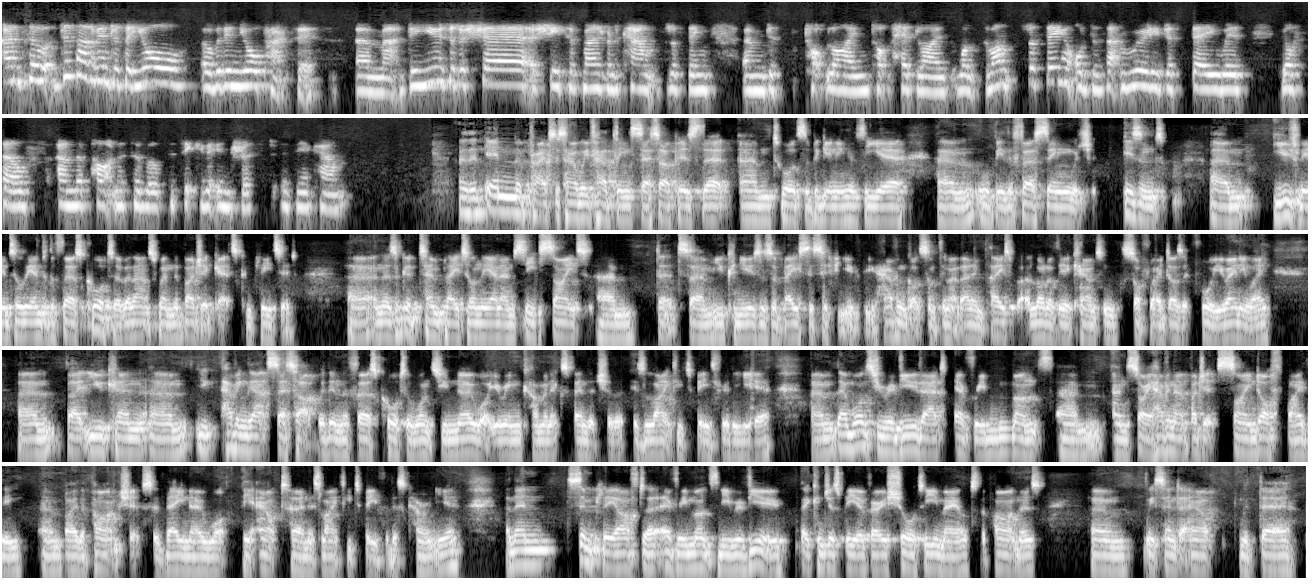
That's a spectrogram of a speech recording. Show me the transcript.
And so, just out of interest, that you're uh, within your practice, um, Matt, do you sort of share a sheet of management accounts sort of thing, um, just top line, top headlines once a month sort of thing, or does that really just stay with yourself and the partners of a particular interest in the account? In the practice, how we've had things set up is that um, towards the beginning of the year um, will be the first thing, which isn't um, usually until the end of the first quarter, but that's when the budget gets completed. Uh, and there's a good template on the LMC site um, that um, you can use as a basis if you, if you haven't got something like that in place, but a lot of the accounting software does it for you anyway. Um, but you can, um, you, having that set up within the first quarter, once you know what your income and expenditure is likely to be through the year, um, then once you review that every month, um, and sorry, having that budget signed off by the um, by the partnership, so they know what the outturn is likely to be for this current year, and then simply after every monthly review, they can just be a very short email to the partners. Um, we send it out with their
